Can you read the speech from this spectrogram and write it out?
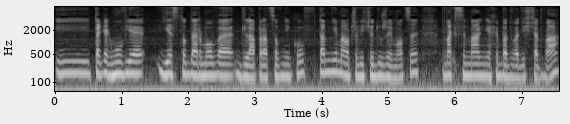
I tak jak mówię, jest to darmowe dla pracowników. Tam nie ma oczywiście dużej mocy, maksymalnie chyba 22,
